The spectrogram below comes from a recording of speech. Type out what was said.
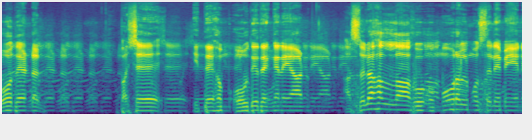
ഓതേണ്ടത്. പക്ഷേ ഇദ്ദേഹം ഓതിയത് എങ്ങനെയാണ്? അസുലഹല്ലാഹു മുസ്ലിമീൻ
